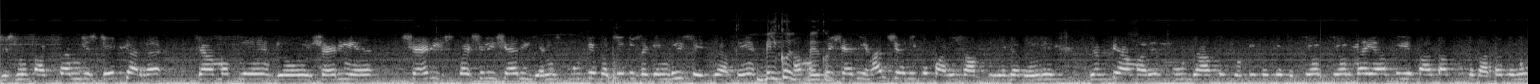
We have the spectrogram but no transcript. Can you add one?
जिसमें पाकिस्तान ये स्टेट कर रहा है कि हम अपने जो शहरी हैं शहरी स्पेशली शहरी यानी स्कूल के बच्चे तो सेकेंडरी स्टेज पे आते हैं। बिल्कुल हम बिल्कुल। शहरी हर शहरी को पानी साफ़ पीने का देंगे। जबकि हमारे स्कूल जहाँ पे छोटे छोटे बच्चे और, और मैं यहाँ पे ये बात आपको बताता चलूँ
